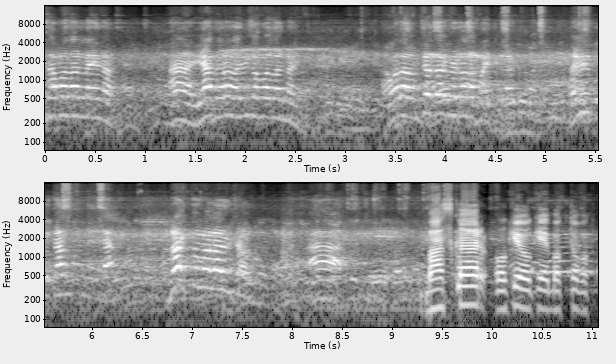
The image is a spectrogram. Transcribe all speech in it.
समाधान नाही ना. हा या दरात आम्ही समाधान नाही. आम्हाला आमच्या दर भेटायला पाहिजे. मग तुम्हाला विचारतो भास्कर ओके ओके बघतो बघतो.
